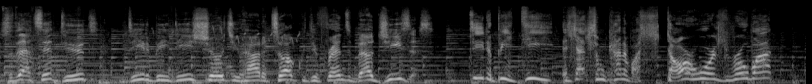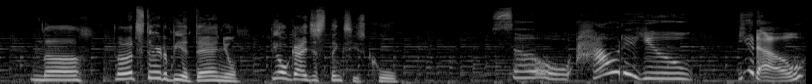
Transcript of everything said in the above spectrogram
So that's it, dudes. D2BD showed you how to talk with your friends about Jesus. D2BD? is that some kind of a Star Wars robot? Nah, no, it's Dare to Be a Daniel. The old guy just thinks he's cool. So, how do you, you know,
